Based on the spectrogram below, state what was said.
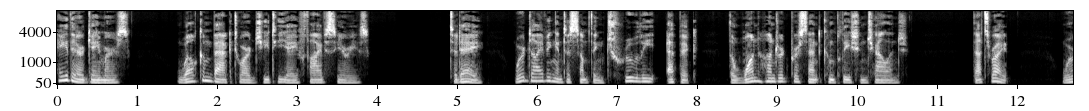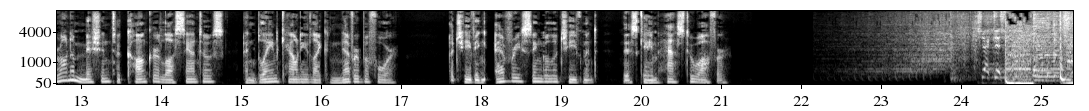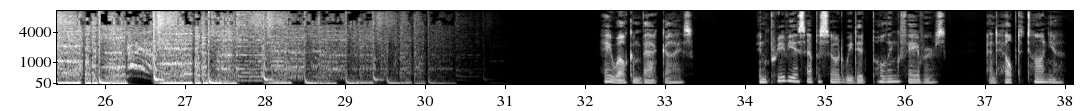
Hey there, gamers. Welcome back to our GTA 5 series. Today, we're diving into something truly epic the 100% completion challenge. That's right, we're on a mission to conquer Los Santos and Blaine County like never before, achieving every single achievement this game has to offer. Check it. Hey, welcome back, guys. In previous episode, we did pulling favors and helped Tonya.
